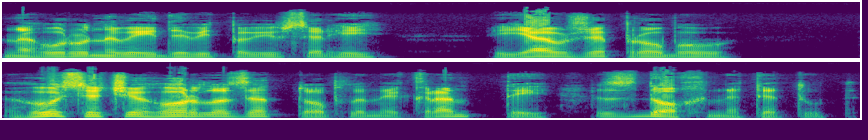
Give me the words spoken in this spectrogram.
Нагору не вийде, відповів Сергій. Я вже пробував. Гусяче горло затоплене, кранти, здохнете тут.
